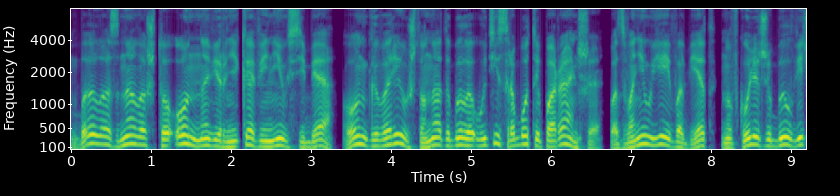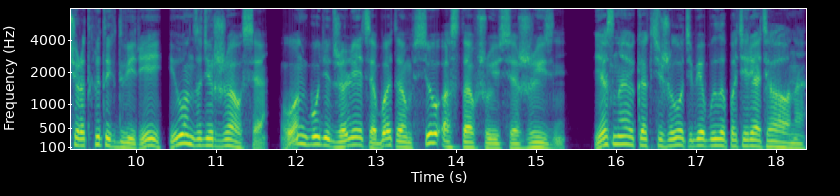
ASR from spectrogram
Белла знала, что он наверняка винил себя. Он говорил, что надо было уйти с работы пораньше. Позвонил ей в обед, но в колледже был вечер открытых дверей, и он задержался. Он будет жалеть об этом всю оставшуюся жизнь. Я знаю, как тяжело тебе было потерять Алана.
